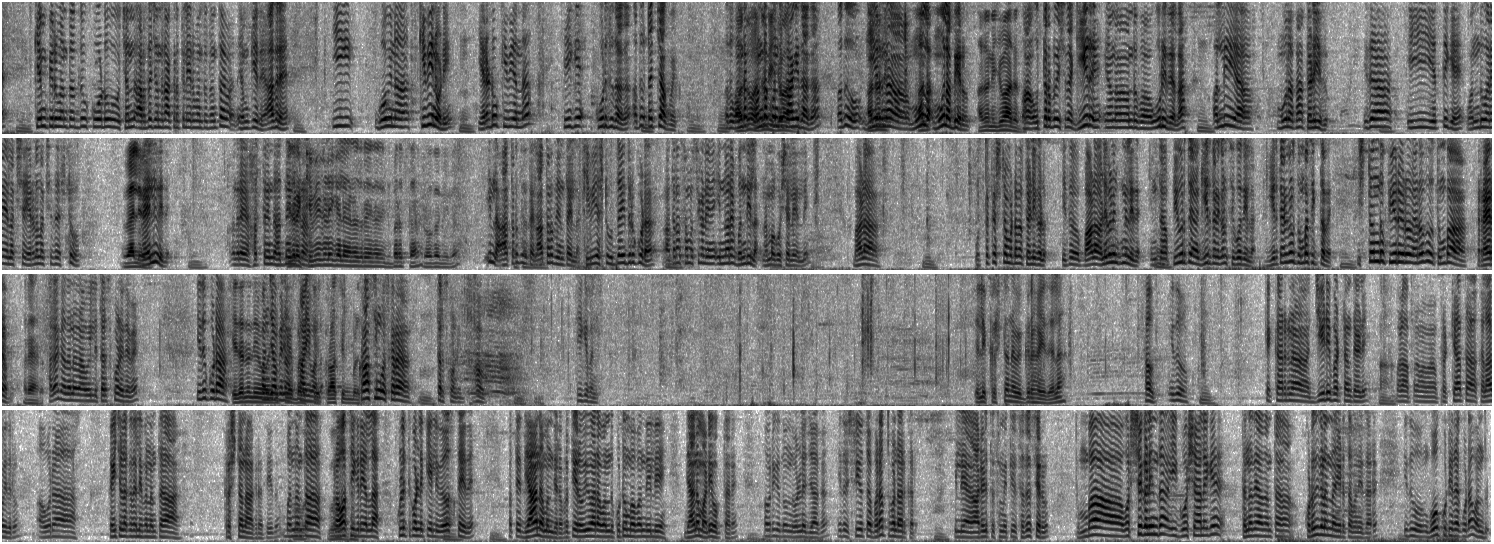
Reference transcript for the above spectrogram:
ಕೆಂಪಿರುವಂಥದ್ದು ಕೋಡು ಚಂದ್ರ ಅರ್ಧ ಚಂದ್ರಾಕೃತಿಯಲ್ಲಿ ಇರುವಂಥದ್ದು ಅಂತ ನಂಬಿಕೆ ಇದೆ. ಆದರೆ ಈ ಗೋವಿನ ಕಿವಿ ನೋಡಿ ಎರಡೂ ಕಿವಿಯನ್ನ ಹೀಗೆ ಕೂಡಿಸಿದಾಗ ಅದು ಟಚ್ ಆಗ್ಬೇಕು. ಅದು ಒಂದಕ್ಕೆ ಒಂದಕ್ಕೊಂದು ತಾಗಿದಾಗ ಅದು ಗೀರ್ನ ಮೂಲ ಮೂಲ ಬೇರು ಅದು ನಿಜವಾದ ಉತ್ತರ ಪ್ರದೇಶದ ಗೀರ್ ಒಂದು ಊರಿದೆ ಅಲ್ಲ ಅಲ್ಲಿ ಮೂಲತಃ ತಳಿಯುದು. ಇದರ ಈ ಎತ್ತಿಗೆ ಒಂದೂವರೆ ಲಕ್ಷ ಎರಡು ಲಕ್ಷದಷ್ಟು ವ್ಯಾಲ್ಯೂ ಇದೆ. ಅಂದ್ರೆ ಹತ್ತರಿಂದ ಹದಿನೈದು ಕಿವಿಗಳಿಗೆಲ್ಲ ಏನಾದ್ರೂ ಏನಾದ್ರು ಇದು ಬರುತ್ತಾ ರೋಗ ಗೀಗ ಇಲ್ಲ ಆ ಥರದ್ದು ಎಂತ ಇಲ್ಲ ಆ ಥರದ್ದು ಎಂತ ಇಲ್ಲ. ಕಿವಿಯಷ್ಟು ಉದ್ದ ಇದ್ರೂ ಕೂಡ ಆ ಥರ ಸಮಸ್ಯೆಗಳು ಇನ್ನೊರೆಗೆ ಬಂದಿಲ್ಲ ನಮ್ಮ ಗೋಶಾಲೆಯಲ್ಲಿ. ಬಹಳ ಉತ್ಕೃಷ್ಟ ಮಟ್ಟದ ತಳಿಗಳು. ಇದು ಬಹಳ ಅಳಿವಳಿನಲ್ಲಿದೆ ಇಂತಹ ಪ್ಯೂರ್ ಗೀರ್ ತಳಿಗಳು ಸಿಗೋದಿಲ್ಲ. ಗೀರ್ ತಳಿಗಳು ತುಂಬಾ ಸಿಗ್ತವೆ. ಇಷ್ಟೊಂದು ಪ್ಯೂರ್ ಇರೋ ಇರೋದು ತುಂಬಾ ರೇರ್ ಅದು. ಹಾಗಾಗಿ ಅದನ್ನು ನಾವು ಇಲ್ಲಿ ತರಿಸ್ಕೊಂಡಿದ್ದೇವೆ. ಇದು ಕೂಡ ಪಂಜಾಬಿನ ಸಾಯಿವಾಲ ಕ್ರಾಸಿಂಗ್ ಕ್ರಾಸಿಂಗ್ಗೋಸ್ಕರ ತರಿಸ್ಕೊಂಡಿದ್ದು. ಹೌದು. ಹೀಗೆ ಬನ್ನಿ. ಇಲ್ಲಿ ಕೃಷ್ಣನ ವಿಗ್ರಹ ಇದೆಯಲ್ಲ ಹೌದು ಇದು ಕೆಕ್ಕಾರಿನ ಜಿ ಡಿ ಭಟ್ ಅಂತೇಳಿ ಬಹಳ ಪ್ರ- ಪ್ರಖ್ಯಾತ ಕಲಾವಿದರು. ಅವರ ಕೈಚಳಕದಲ್ಲಿ ಬಂದಂಥ ಕೃಷ್ಣನ ಆಕೃತಿ ಇದು. ಬಂದಂಥ ಪ್ರವಾಸಿಗರೆಲ್ಲ ಕುಳಿತುಕೊಳ್ಳಿಕ್ಕೆ ಇಲ್ಲಿ ವ್ಯವಸ್ಥೆ ಇದೆ. ಮತ್ತು ಧ್ಯಾನ ಮಂದಿರ ಪ್ರತಿ ರವಿವಾರ ಒಂದು ಕುಟುಂಬ ಬಂದು ಇಲ್ಲಿ ಧ್ಯಾನ ಮಾಡಿ ಹೋಗ್ತಾರೆ. ಅವರಿಗೆ ಇದೊಂದು ಒಳ್ಳೆ ಜಾಗ. ಇದು ಶ್ರೀಯುತ ಭರತ್ ಭಂಡಾರ್ಕರ್. ಇಲ್ಲಿ ಆಡಳಿತ ಸಮಿತಿಯ ಸದಸ್ಯರು ತುಂಬ ವರ್ಷಗಳಿಂದ ಈ ಗೋಶಾಲೆಗೆ ತನ್ನದೇ ಆದಂಥ ಕೊಡುಗೆಗಳನ್ನು ನೀಡ್ತಾ ಬಂದಿದ್ದಾರೆ. ಇದು ಗೋಕುಟೀರ ಕೂಡ ಒಂದು.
